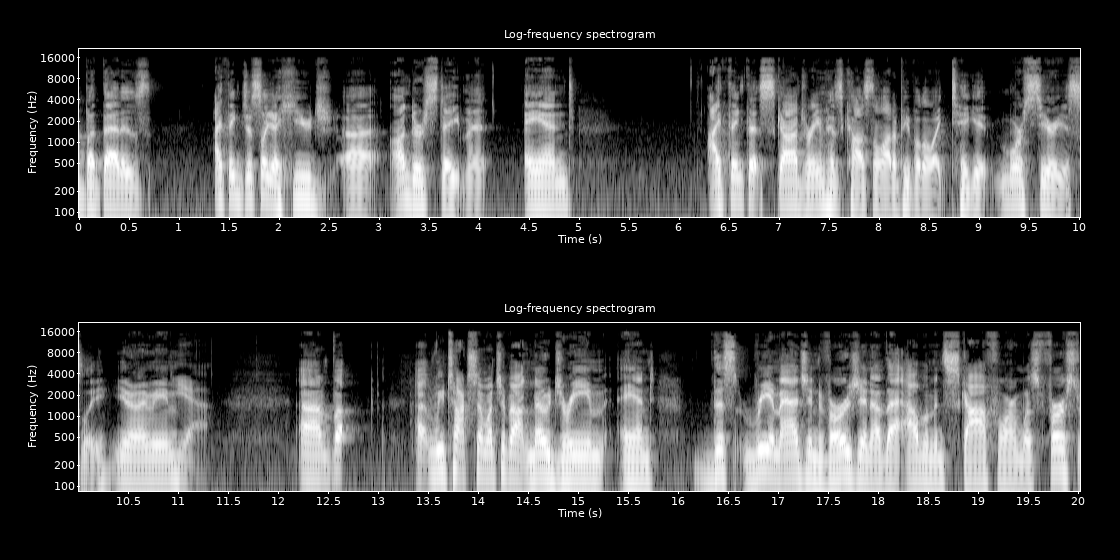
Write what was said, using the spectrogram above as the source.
but that is, I think, just like a huge uh, understatement. And I think that Ska Dream has caused a lot of people to like take it more seriously. You know what I mean? Yeah. Um, but uh, we talked so much about No Dream, and this reimagined version of that album in ska form was first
